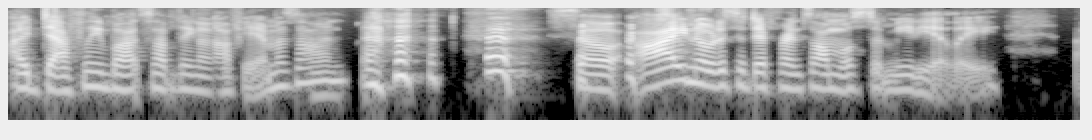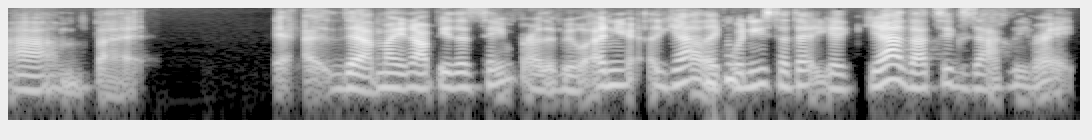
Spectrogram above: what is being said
i definitely bought something off amazon. So i notice a difference almost immediately. Um, but eh, that might not be the same for other people. And yeah like mm-hmm. when you said that like yeah that's exactly right.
